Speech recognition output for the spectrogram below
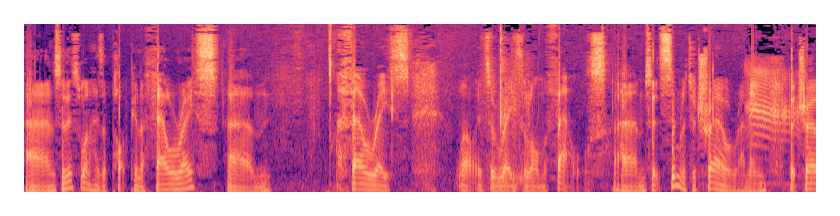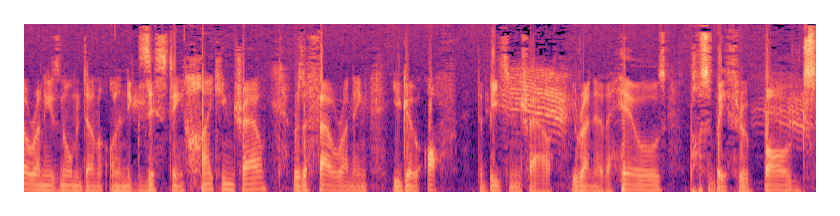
Um, so this one has a popular fell race. Um, a fell race, well, it's a race along the fells. Um, so it's similar to trail running, but trail running is normally done on an existing hiking trail, whereas a fell running, you go off the beaten trail. You run over hills, possibly through bogs,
